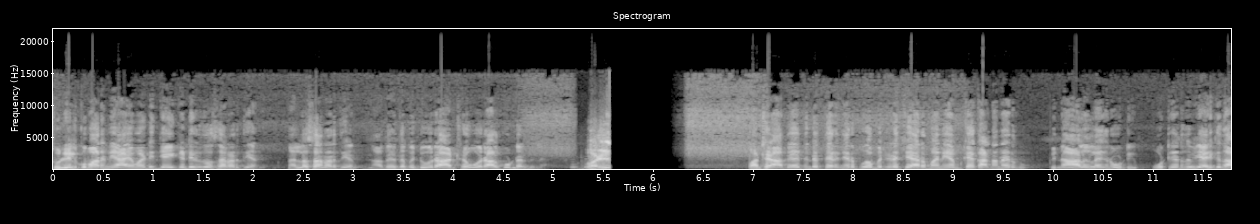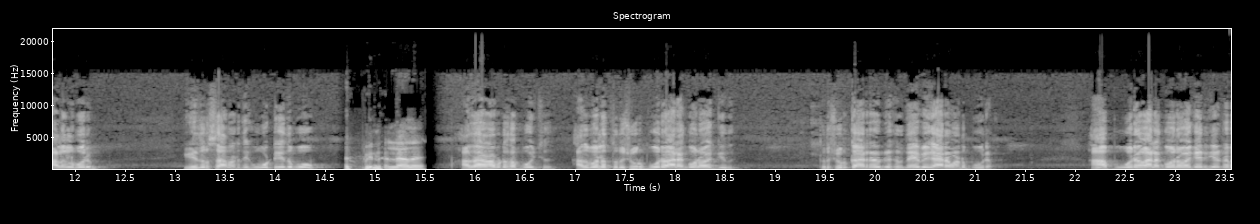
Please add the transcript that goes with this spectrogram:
സുനിൽ കുമാർ ന്യായമായിട്ട് ജയിക്കേണ്ടിയിരുന്ന സ്ഥാനാർത്ഥിയാണ്. നല്ല സ്ഥാനാർത്ഥിയാണ്. അദ്ദേഹത്തെ പറ്റി ഒരു ആക്ഷേപം ഒരാൾക്കും ഉണ്ടായിരുന്നില്ല. പക്ഷേ അദ്ദേഹത്തിന്റെ തെരഞ്ഞെടുപ്പ് കമ്മിറ്റിയുടെ ചെയർമാൻ എം കെ കണ്ണനായിരുന്നു. പിന്നെ ആളുകൾ എങ്ങനെ വോട്ട് ചെയ്യും? വോട്ട് ചെയ്യണമെന്ന് വിചാരിക്കുന്ന ആളുകൾ പോലും എതിർ സ്ഥാനാർത്ഥിക്ക് വോട്ട് ചെയ്ത് പോകും. പിന്നല്ലാതെ അതാണ് അവിടെ സംഭവിച്ചത്. അതുപോലെ തൃശ്ശൂർ പൂരം അലങ്കോലമാക്കിയത്. തൃശ്ശൂർക്കാരുടെ ഒരു ഹൃദയവികാരമാണ് പൂരം. ആ പൂര വലങ്കോലവകരിച്ചിട്ട്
